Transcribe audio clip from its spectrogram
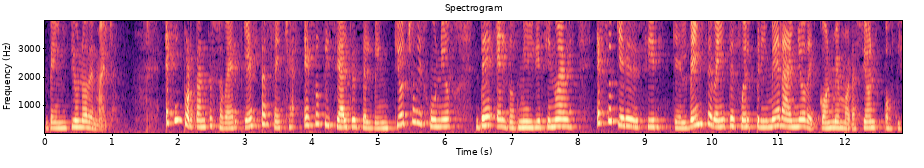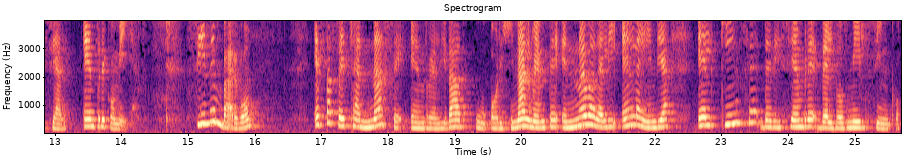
21 de mayo. Es importante saber que esta fecha es oficial desde el 28 de junio del 2019. Eso quiere decir que el 2020 fue el primer año de conmemoración oficial, entre comillas. Sin embargo, esta fecha nace en realidad u originalmente en Nueva Delhi, en la India, el 15 de diciembre del 2005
